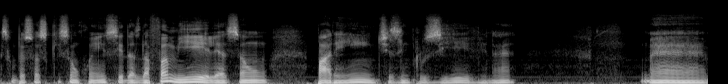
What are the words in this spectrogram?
São pessoas que são conhecidas da família, são parentes, inclusive, né? É,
